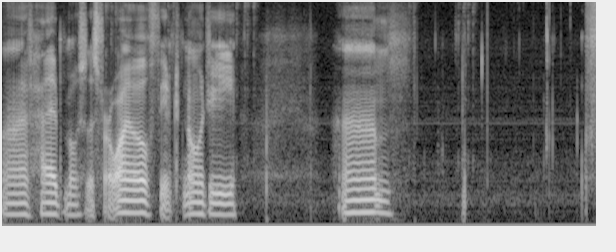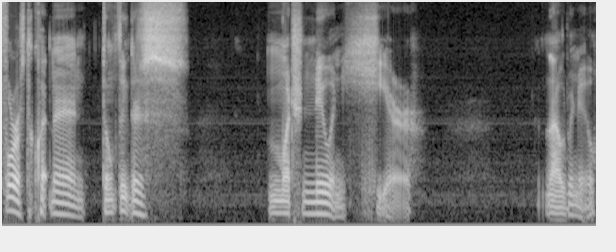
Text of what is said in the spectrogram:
I've had most of this for a while. Feeding technology. Um, forest equipment. Don't think there's much new in here. That would be new.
